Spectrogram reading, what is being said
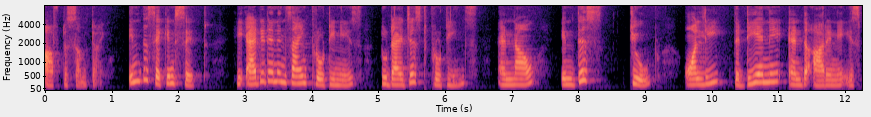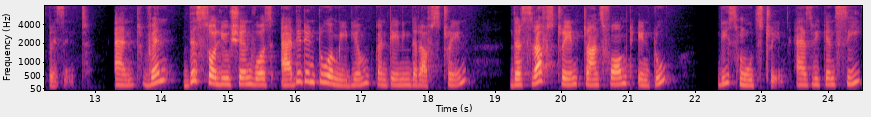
after some time. In the second set, he added an enzyme proteinase to digest proteins and now in this tube only the DNA and the RNA is present. And when this solution was added into a medium containing the rough strain, this rough strain transformed into the smooth strain. As we can see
